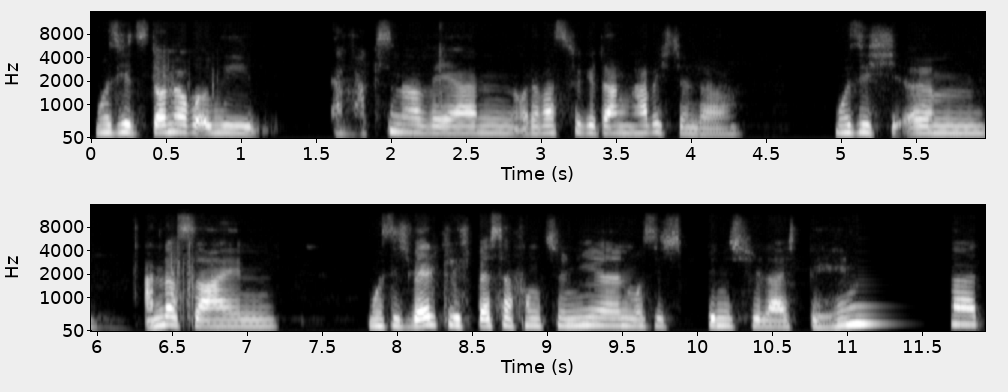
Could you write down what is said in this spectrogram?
muss ich jetzt doch noch irgendwie erwachsener werden oder was für Gedanken habe ich denn da? Muss ich ähm, anders sein? Muss ich weltlich besser funktionieren? Muss ich, bin ich vielleicht behindert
